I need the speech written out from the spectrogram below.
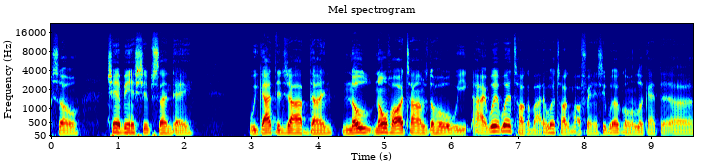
So championship Sunday, we got the job done. No no hard times the whole week. All right, we'll we'll talk about it. We'll talk about fantasy. We'll go and look at the uh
